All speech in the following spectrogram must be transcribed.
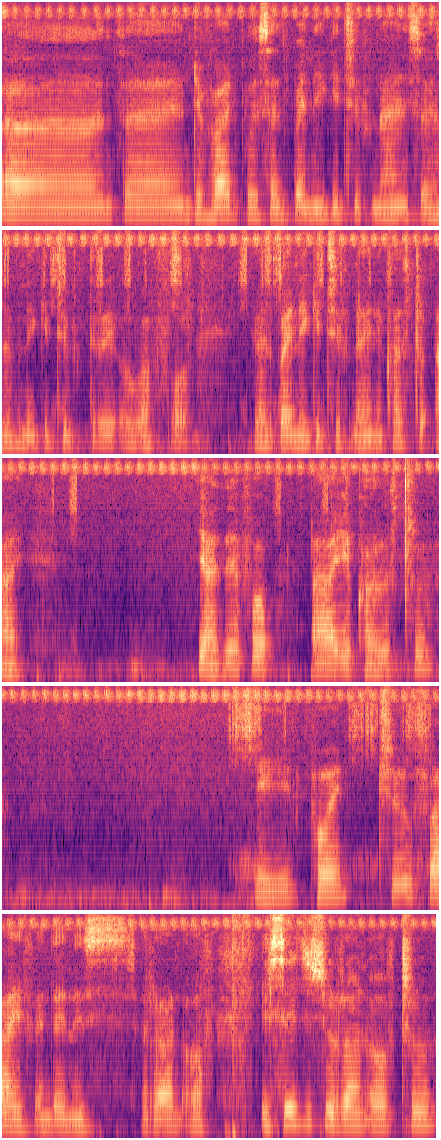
Uh, then uh, divide both sides by negative 9 so you'll have negative 3 over 4 divided by negative 9 equals to i. Yeah therefore i equals to 8.25 and then it's round off. It says you should round off to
